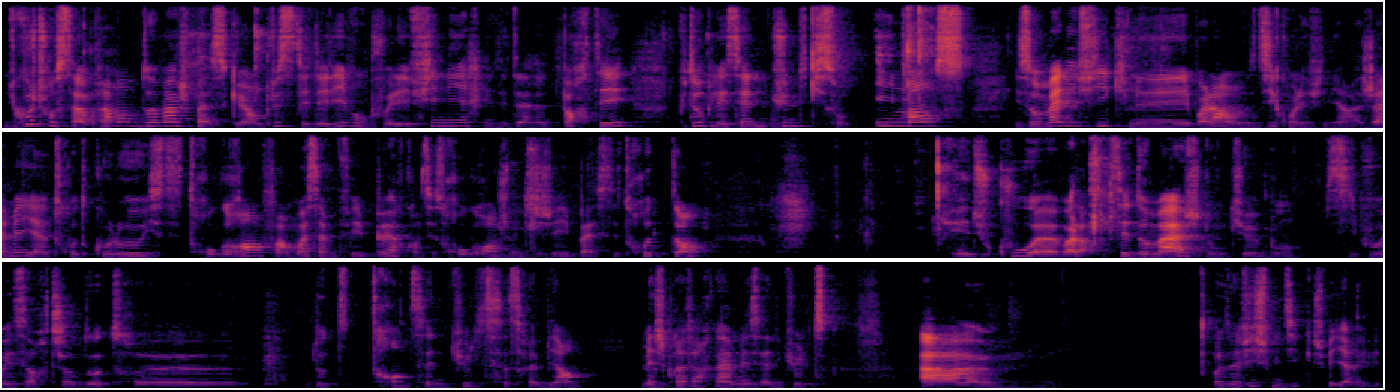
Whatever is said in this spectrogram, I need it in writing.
du coup, je trouve ça vraiment dommage parce qu'en plus, c'était des livres, on pouvait les finir, ils étaient à notre portée. Plutôt que les scènes cultes qui sont immenses. Ils sont magnifiques, mais voilà, on se dit qu'on les finira jamais. Il y a trop de colos, c'est trop grand. Enfin, moi, ça me fait peur quand c'est trop grand. Je me dis, je vais y passer trop de temps. Et du coup, euh, voilà, c'est dommage. Donc, euh, bon, s'ils pouvaient sortir d'autres d'autres 30 scènes cultes, ça serait bien. Mais je préfère quand même les scènes cultes à, euh, aux affiches mythiques. Je vais y arriver.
